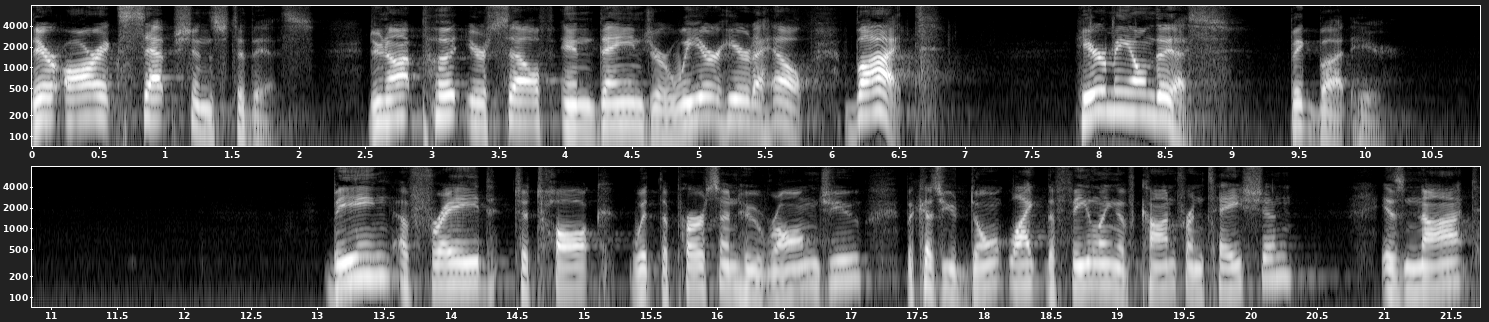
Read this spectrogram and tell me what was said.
there are exceptions to this. Do not put yourself in danger. We are here to help. But, hear me on this big but here being afraid to talk with the person who wronged you because you don't like the feeling of confrontation is not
